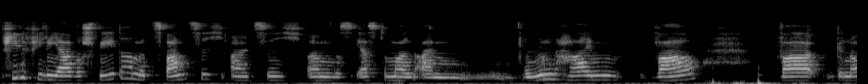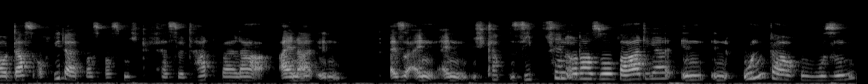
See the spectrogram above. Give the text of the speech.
viele, viele Jahre später, mit 20, als ich ähm, das erste Mal in einem Wohnheim war, war genau das auch wieder etwas, was mich gefesselt hat, weil da einer in, also ein, ein ich glaube 17 oder so war der, in, in Unterhosen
